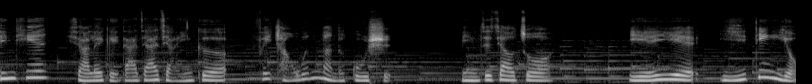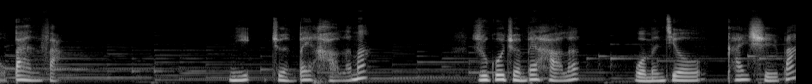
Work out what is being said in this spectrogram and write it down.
今天，小雷给大家讲一个非常温暖的故事，名字叫做《爷爷一定有办法》。你准备好了吗？如果准备好了，我们就开始吧。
